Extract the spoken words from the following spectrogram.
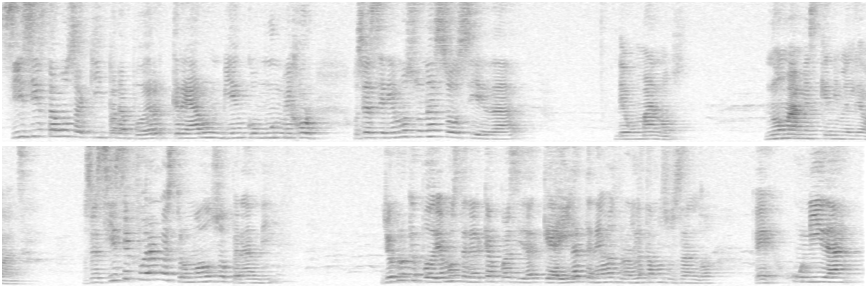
Sí, sí estamos aquí para poder crear un bien común mejor. O sea, seríamos una sociedad de humanos no mames qué nivel de avance. O sea, si ese fuera nuestro modus operandi, yo creo que podríamos tener capacidad, que ahí la tenemos, pero no la estamos usando, eh, unida,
